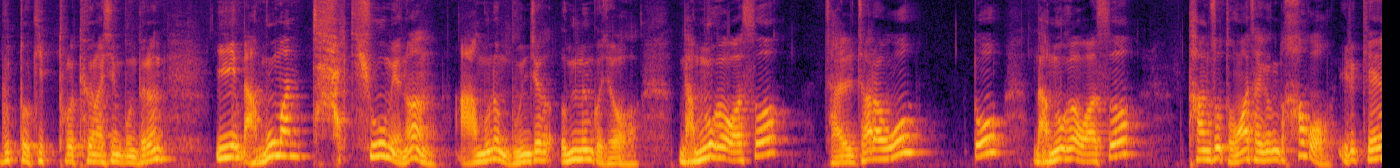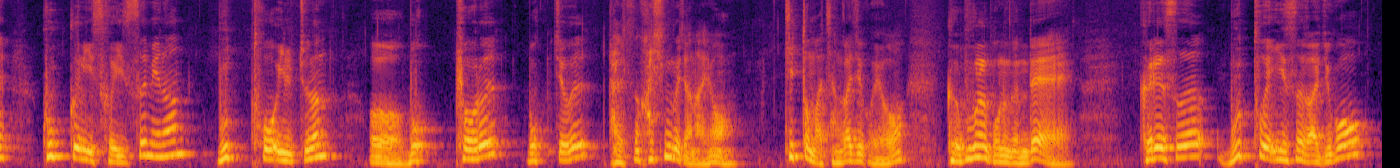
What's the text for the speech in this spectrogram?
무토 기토로 태어나신 분들은 이 나무만 잘 키우면은 아무런 문제가 없는 거죠. 나무가 와서 잘 자라고 또 나무가 와서 탄소 동화 작용도 하고 이렇게 굳건히 서 있으면은 무토 일주는 어, 목 표를 목적을 달성하신 거잖아요. 기도 마찬가지고요. 그 부분을 보는 건데 그래서 무토에 있어 가지고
